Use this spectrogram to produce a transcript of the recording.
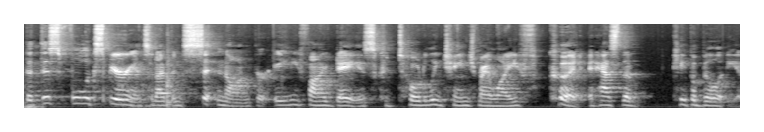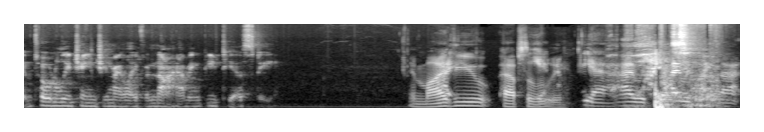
that this full experience that I've been sitting on for 85 days could totally change my life? Could. It has the capability of totally changing my life and not having PTSD. In my I, view, absolutely. Yeah, yeah, I would. I would say that.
